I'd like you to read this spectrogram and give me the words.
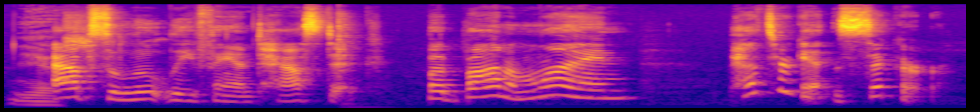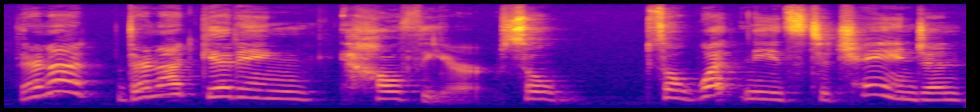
Yes. Absolutely fantastic. But bottom line, pets are getting sicker. They're not they're not getting healthier. So so what needs to change and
